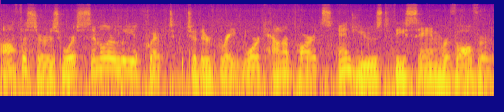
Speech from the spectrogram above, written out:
Officers were similarly equipped to their Great War counterparts and used the same revolver,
